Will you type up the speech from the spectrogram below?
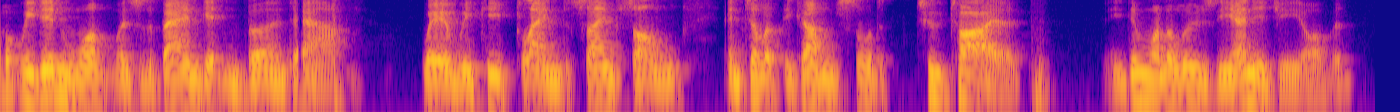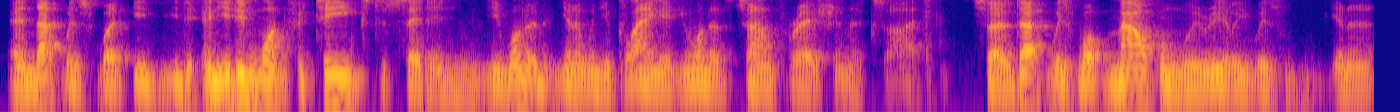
what we didn't want was the band getting burnt out, where we keep playing the same song until it becomes sort of too tired. You didn't want to lose the energy of it. And that was what you, you, and you didn't want fatigues to set in. You wanted, you know, when you're playing it, you wanted to sound fresh and exciting. So that was what Malcolm we really was, you know,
